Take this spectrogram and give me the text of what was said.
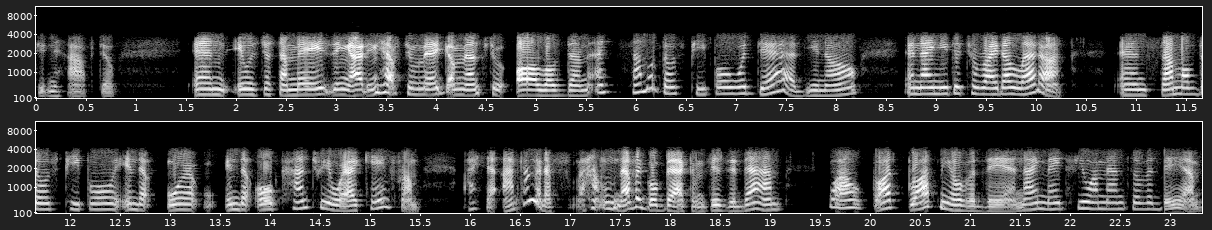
didn't have to. And it was just amazing. I didn't have to make amends to all of them. And some of those people were dead, you know, and I needed to write a letter. And some of those people in the were in the old country where I came from I said, I'm not gonna, I'll never go back and visit them. Well, God brought me over there, and I made few amends over there.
